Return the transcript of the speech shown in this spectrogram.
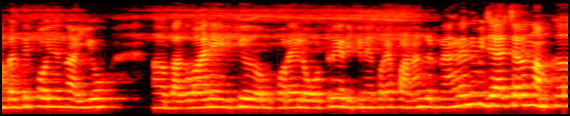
അമ്പലത്തിൽ പോയി നിന്ന് അയ്യോ ഭഗവാനെ എനിക്ക് കുറേ ലോട്ടറി അടിക്കണേ കുറേ പണം കിട്ടണേ അങ്ങനെയൊന്നും വിചാരിച്ചാലും നമുക്ക്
